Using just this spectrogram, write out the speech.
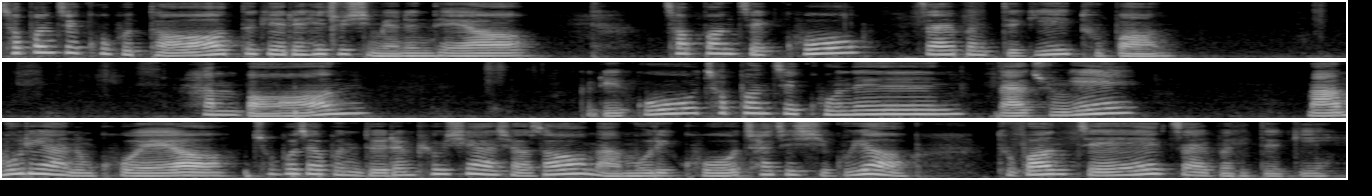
첫 번째 코부터 뜨개를 해주시면 돼요. 첫 번째 코 짧은뜨기 두 번, 한 번, 그리고 첫 번째 코는 나중에 마무리하는 코예요. 초보자분들은 표시하셔서 마무리 코 찾으시고요. 두 번째 짧은뜨기.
